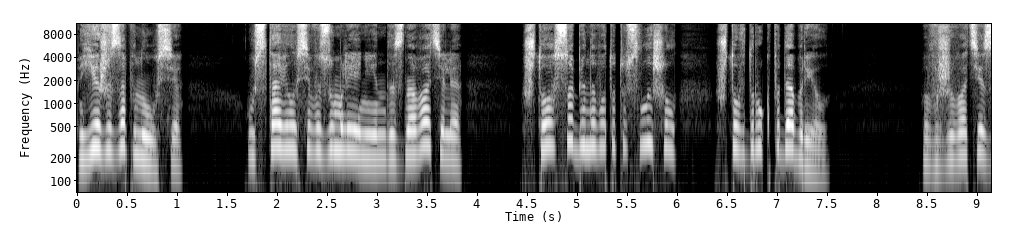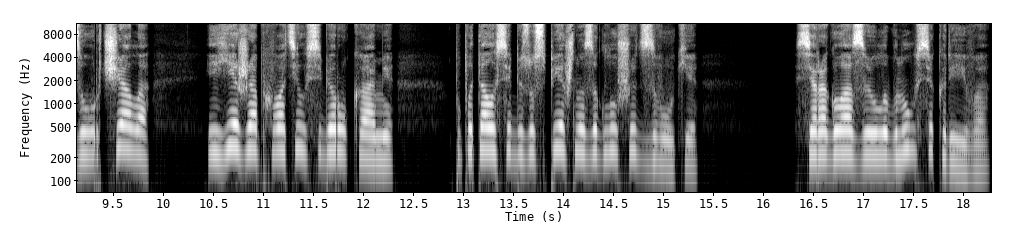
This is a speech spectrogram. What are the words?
Еже запнулся, уставился в изумлении на дознавателя, что особенного тут услышал, что вдруг подобрел. В животе заурчало, и Еже обхватил себя руками, попытался безуспешно заглушить звуки. Сероглазый улыбнулся криво.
